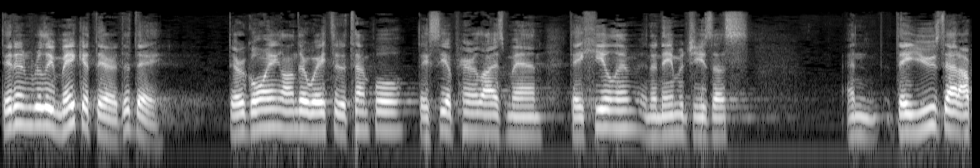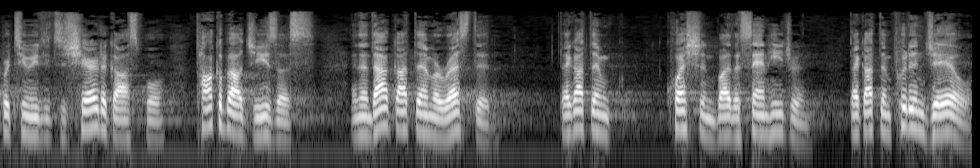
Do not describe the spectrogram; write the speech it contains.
They didn't really make it there, did they? They were going on their way to the temple. They see a paralyzed man. They heal him in the name of Jesus. And they use that opportunity to share the gospel, talk about Jesus. And then that got them arrested. That got them questioned by the Sanhedrin. That got them put in jail.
